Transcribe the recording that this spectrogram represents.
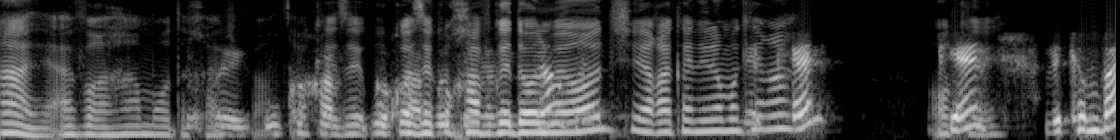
אה, אברהם מרדכי הוא שוורץ. אוקיי, זה- הוא כזה כוכב. גדול מאוד, שרק אני לא מכירה? כן, אוקיי. כן, וכמובן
